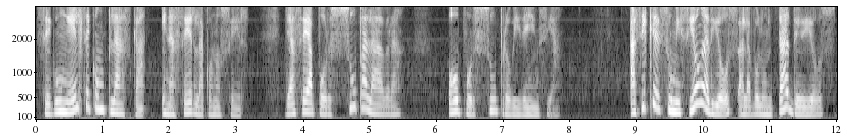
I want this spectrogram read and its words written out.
según Él se complazca en hacerla conocer, ya sea por su palabra o por su providencia. Así que sumisión a Dios, a la voluntad de Dios,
